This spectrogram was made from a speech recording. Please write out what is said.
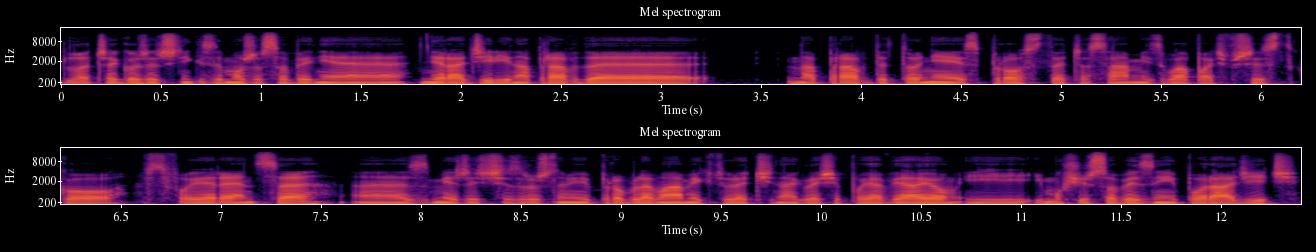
dlaczego rzecznicy może sobie nie, nie radzili. Naprawdę naprawdę to nie jest proste czasami złapać wszystko w swoje ręce, e, zmierzyć się z różnymi problemami, które ci nagle się pojawiają i, i, musisz sobie z nimi poradzić.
